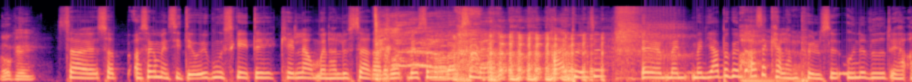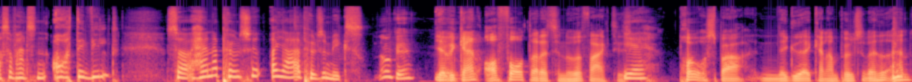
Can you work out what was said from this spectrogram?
okay. Så, så, og så kan man sige, det er jo ikke måske det kælenavn, man har lyst til at rette rundt med som en voksen mand. Hej, pølse. Øh, men, men jeg begyndte også at kalde ham pølse, uden at vide det her. Og så var han sådan, åh, det er vildt. Så han er pølse, og jeg er pølsemix. Okay. Jeg vil gerne opfordre dig til noget, faktisk. Ja. Prøv at spørge. Jeg gider ikke kalde ham pølse. Hvad hedder han?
